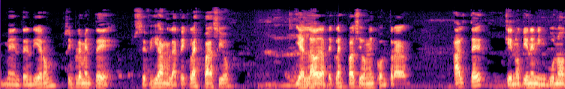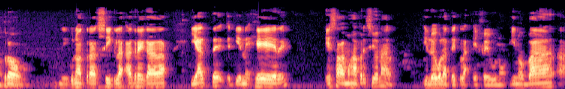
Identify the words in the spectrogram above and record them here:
me entendieron, simplemente se fijan en la tecla espacio y al lado de la tecla espacio van a encontrar Alt, que no tiene ningún otro, ninguna otra sigla agregada, y Alt, que tiene GR, esa vamos a presionar y luego la tecla F1 y nos va a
